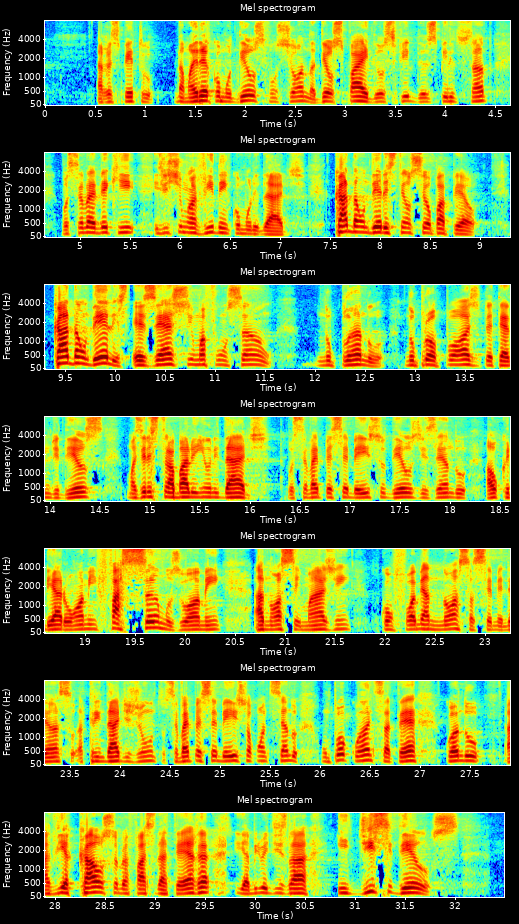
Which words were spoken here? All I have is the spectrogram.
a respeito da maneira como Deus funciona, Deus Pai, Deus Filho, Deus Espírito Santo, você vai ver que existe uma vida em comunidade. Cada um deles tem o seu papel. Cada um deles exerce uma função no plano, no propósito eterno de Deus, mas eles trabalham em unidade. Você vai perceber isso Deus dizendo ao criar o homem, façamos o homem a nossa imagem conforme a nossa semelhança, a Trindade junto. Você vai perceber isso acontecendo um pouco antes até, quando havia caos sobre a face da terra, e a Bíblia diz lá: "E disse Deus".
